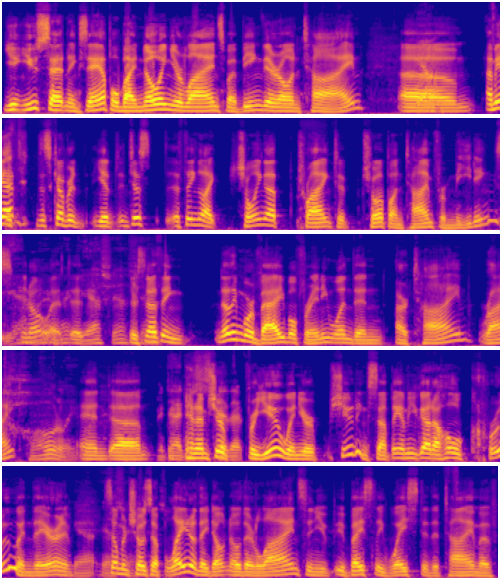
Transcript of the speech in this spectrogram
you, you set an example by knowing your lines, by being there on time. Um, I mean, I've discovered you know, just a thing like showing up, trying to show up on time for meetings. Yeah, you know, right, at- right. yes, yes. there's yeah. nothing nothing more valuable for anyone than our time, right? Totally. And um, My dad used and I'm sure for you when you're shooting something, I mean, you've got a whole crew in there, and if Yeah, yes, someone yes, shows yes. up later, they don't know their lines, and you you basically wasted the time of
